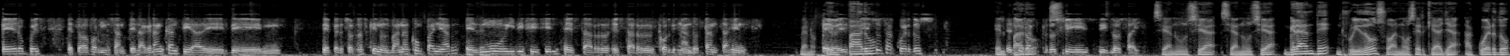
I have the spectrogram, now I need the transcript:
Pero pues, de todas formas, ante la gran cantidad de, de, de personas que nos van a acompañar, es muy difícil estar estar coordinando tanta gente. bueno, Pero el es- paro, estos acuerdos, el estos paro acuerdos sí, sí los hay. se anuncia, se anuncia grande, ruidoso, a no ser que haya acuerdo,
